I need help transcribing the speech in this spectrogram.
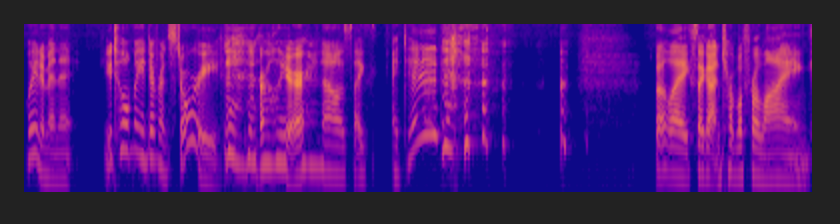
Wait a minute, you told me a different story earlier. And I was like, I did. but like, so I got in trouble for lying.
